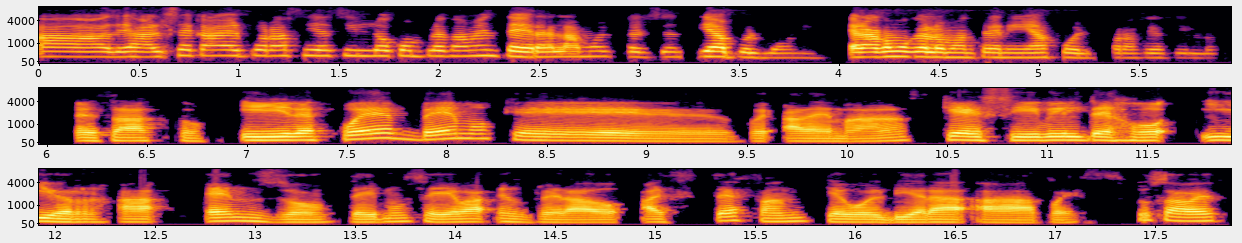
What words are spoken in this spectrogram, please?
a dejarse caer, por así decirlo, completamente, era el amor que él sentía por Bonnie, era como que lo mantenía fuerte, por así decirlo. Exacto. Y después vemos que, pues, además que Civil dejó ir a Enzo, Damon se lleva enredado a Stefan que volviera a, pues, tú sabes,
